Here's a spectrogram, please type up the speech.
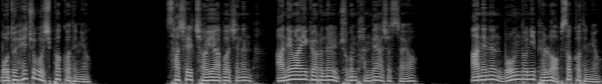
모두 해주고 싶었거든요. 사실 저희 아버지는 아내와의 결혼을 조금 반대하셨어요. 아내는 모은 돈이 별로 없었거든요.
